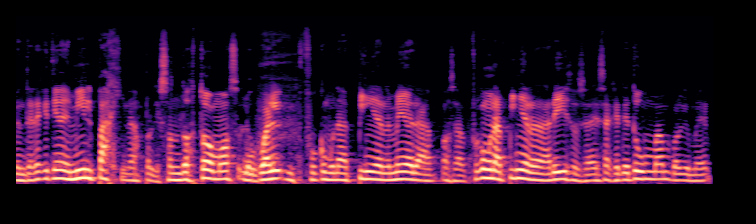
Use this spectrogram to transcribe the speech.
Me enteré que tiene mil páginas porque son dos tomos, lo cual fue como una piña en el medio de la. O sea, fue como una piña en la nariz, o sea, esas que te tumban, porque me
